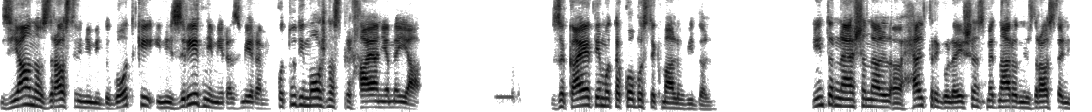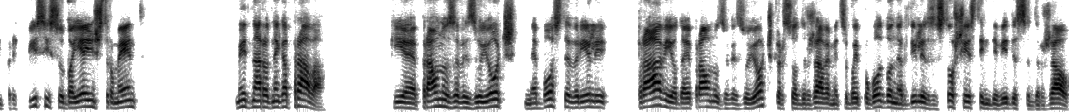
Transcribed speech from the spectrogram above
z javno zdravstvenimi dogodki in izrednimi razmerami, kot tudi možnost prehajanja meja. Zakaj je temu tako, boste kmalo videli. International uh, Health Regulations, mednarodni zdravstveni predpisi, so pa je inštrument mednarodnega prava, ki je pravno zavezujoč. Ne boste verjeli, pravijo, da je pravno zavezujoč, ker so države med seboj pogodbo naredili za 196 držav,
